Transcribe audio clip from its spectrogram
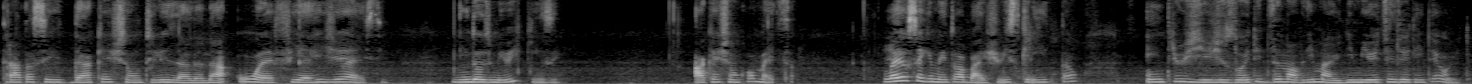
trata-se da questão utilizada na UFRGS em 2015. A questão começa. Leia o segmento abaixo escrito entre os dias 18 e 19 de maio de 1888.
